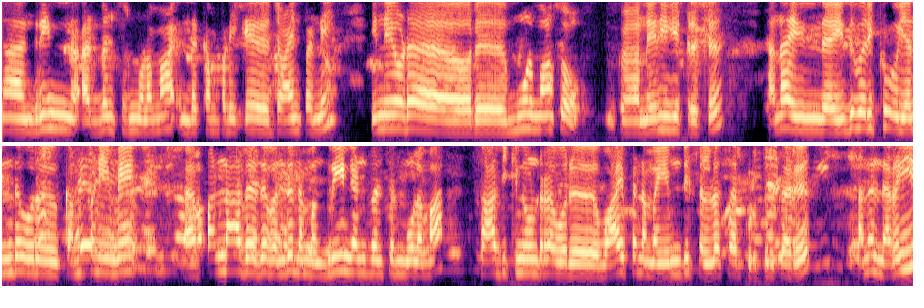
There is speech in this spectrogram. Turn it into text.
நான் கிரீன் அட்வென்ச்சர் மூலமாக இந்த கம்பெனிக்கு ஜாயின் பண்ணி இன்னையோட ஒரு மூணு மாதம் நெருங்கிட்டு இருக்கு. ஆனால் இந்த இது வரைக்கும் எந்த ஒரு கம்பெனியுமே பண்ணாததை வந்து நம்ம க்ரீன் அட்வென்ச்சர் மூலமாக சாதிக்கணுன்ற ஒரு வாய்ப்பை நம்ம எம்டி செல்வ சார் கொடுத்துருக்காரு. ஆனால் நிறைய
